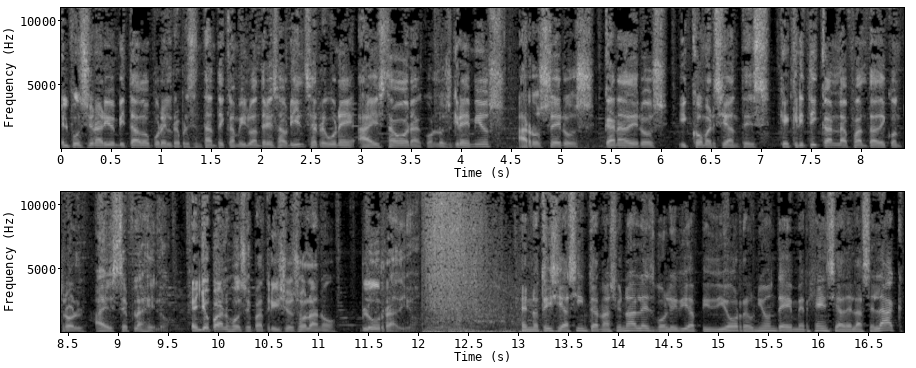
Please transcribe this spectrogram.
El funcionario invitado por el representante Camilo Andrés Abril se reúne a esta hora con los gremios, arroceros, ganaderos y comerciantes que critican la falta de control a este flagelo. En Yopal, José Patricio Solano, Blue Radio. En noticias internacionales, Bolivia pidió reunión de emergencia de la CELAC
